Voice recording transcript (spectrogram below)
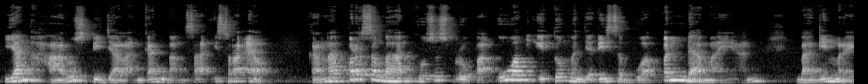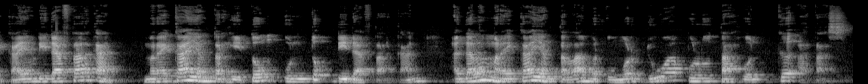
yang harus dijalankan bangsa Israel. Karena persembahan khusus berupa uang itu menjadi sebuah pendamaian bagi mereka yang didaftarkan. Mereka yang terhitung untuk didaftarkan adalah mereka yang telah berumur 20 tahun ke atas.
